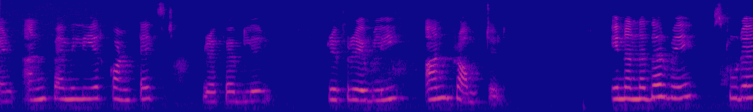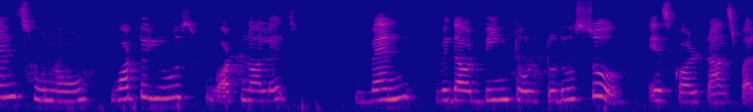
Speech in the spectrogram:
and unfamiliar context, preferably, preferably unprompted. In another way, students who know what to use what knowledge when without being told to do so is called transfer.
